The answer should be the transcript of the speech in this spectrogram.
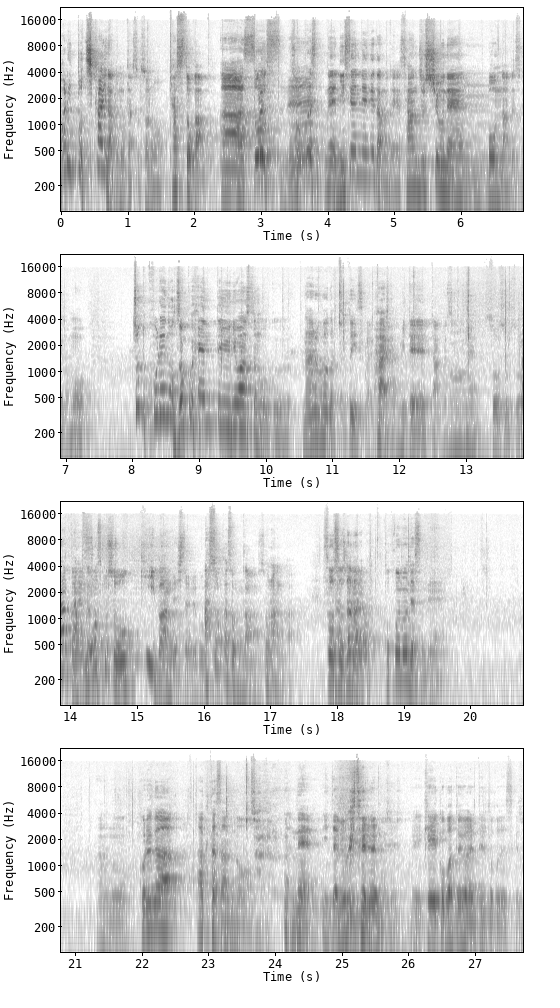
割と近いなと思ったんですよそのキャストが。ああそうですね。そうこれね2000年出たので30周年本なんですけども、ちょっとこれの続編っていうニュアンスでも僕なるほど。ちょっといいですか？はい見てたんですけどね。そうそうそう。なんかねあもう少し大きい版でしたね僕は。あそっかそっか、うん。そうなんだ。そうそうだからここのですねあのこれが芥田さんの ねインタビューを受けてる、えー稽古場と言われてるとこですけど。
